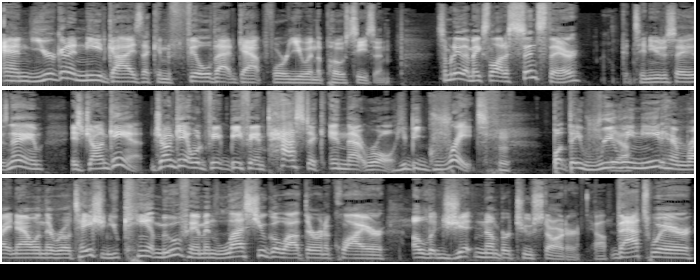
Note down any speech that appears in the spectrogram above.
And you're going to need guys that can fill that gap for you in the postseason. Somebody that makes a lot of sense there, continue to say his name, is John Gant. John Gant would be fantastic in that role. He'd be great. Hmm. but they really Yeah. need him right now in their rotation. You can't move him unless you go out there and acquire a legit number two starter. Yeah. That's where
